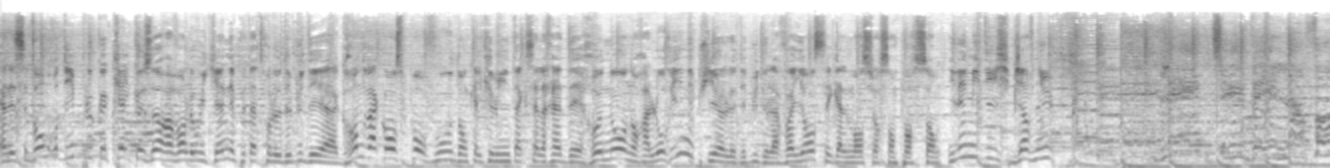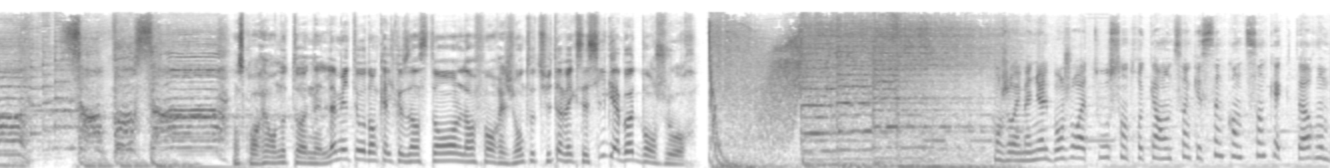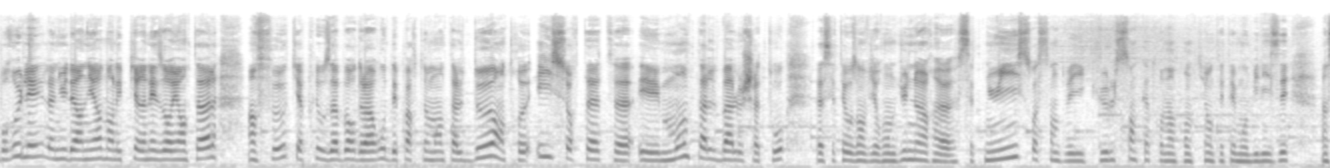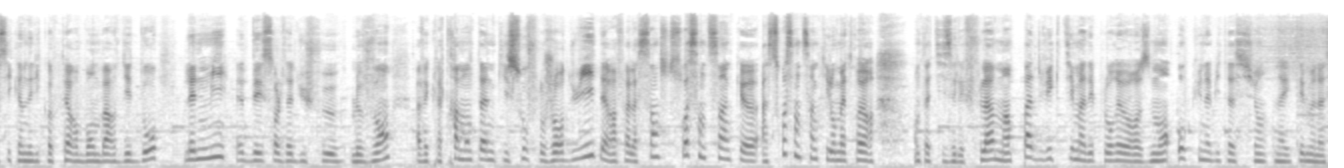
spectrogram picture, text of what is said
Allez, c'est vendredi, plus que quelques heures avant le week-end et peut-être le début des euh, grandes vacances pour vous. Dans quelques minutes, accéléré des Renault, on aura Laurine et puis euh, le début de la voyance également sur 100%. Il est midi, bienvenue. Les tubes et l'info, 100%. On se croirait en automne. La météo dans quelques instants, l'info en région tout de suite avec Cécile Gabot, bonjour. Bonjour Emmanuel, bonjour à tous. Entre 45 et 55 hectares ont brûlé la nuit dernière dans les Pyrénées-Orientales. Un feu qui a pris aux abords de la route départementale 2 entre Ailly-sur-Tête et Montalba-le-Château. C'était aux environs d'une heure euh, cette nuit. 60 véhicules, 180 pompiers ont été mobilisés ainsi qu'un hélicoptère bombardier d'eau. L'ennemi des soldats du feu, le vent, avec la tramontane qui souffle aujourd'hui. Des rafales à 65 à 65 km heure ont attisé les flammes. Pas de victimes à déplorer heureusement. Aucune habitation n'a été menacée.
